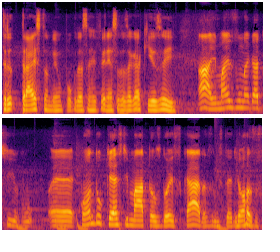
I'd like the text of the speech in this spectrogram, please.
tra traz também um pouco dessa referência das HQs aí. Ah, e mais um negativo. É, quando o cast mata os dois caras misteriosos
